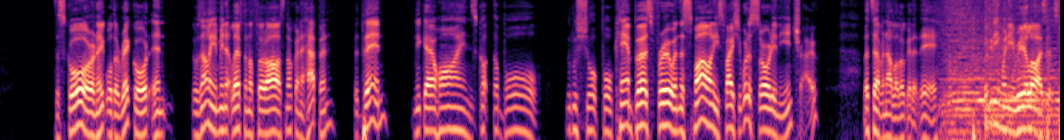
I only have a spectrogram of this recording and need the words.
to score and equal the record, and there was only a minute left, and I thought, oh, it's not going to happen. But then Nicho Hynes got the ball, little short ball. Cam burst through, and the smile on his face, you would have saw it in the intro. Let's have another look at it there. Look at him when he realises.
